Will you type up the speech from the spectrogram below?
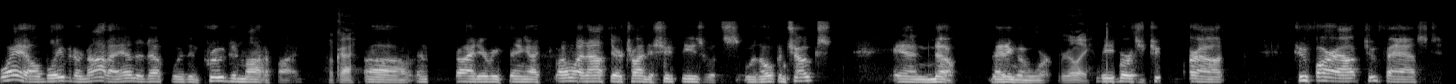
whale. Believe it or not, I ended up with improved and modified. Okay. Uh, and tried everything. I, I went out there trying to shoot these with with open chokes, and no, that ain't gonna work. Really. These birds are too far out, too far out, too fast.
